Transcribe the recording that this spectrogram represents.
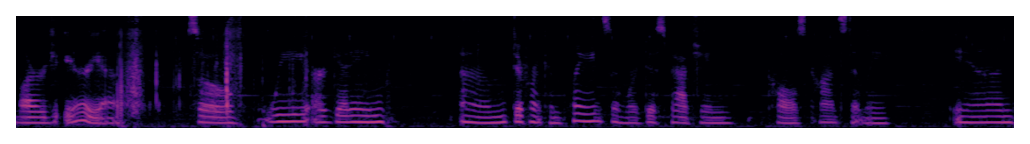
large area. So we are getting um, different complaints and we're dispatching calls constantly. And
